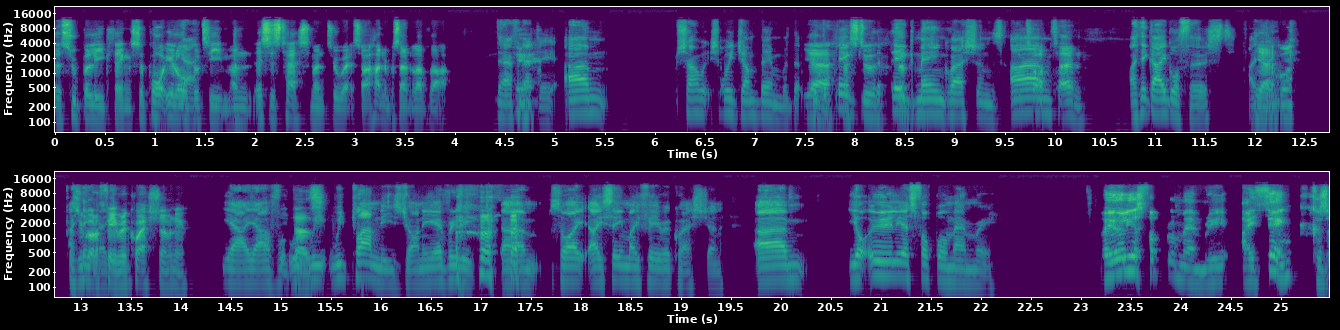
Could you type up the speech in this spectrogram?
the Super League thing. Support your local Yeah. team, and this is testament to it. So I 100 percent love that. definitely. Um, shall we shall we jump in with the, with Yeah, the big, let's do the the- main questions? Um, Top ten I think I go first. I Yeah. think. Go on. because I you've got a favorite question, haven't you? Yeah, yeah. He We, we we plan these, Johnny, every week. Um, so I I say my favorite question. Um, your earliest football memory. My earliest football memory, I think, because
